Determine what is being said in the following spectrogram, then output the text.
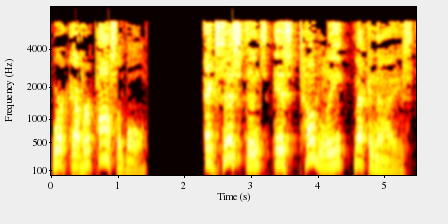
were ever possible. Existence is totally mechanized.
